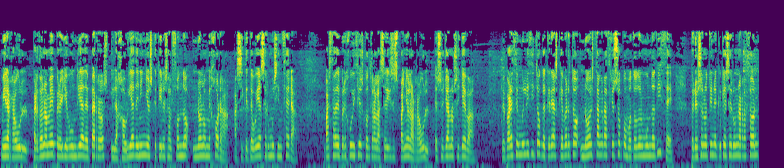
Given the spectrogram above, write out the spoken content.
Mira, Raúl, perdóname, pero llevo un día de perros y la jauría de niños que tienes al fondo no lo mejora, así que te voy a ser muy sincera. Basta de prejuicios contra las series españolas, Raúl, eso ya no se lleva. Me parece muy lícito que creas que Berto no es tan gracioso como todo el mundo dice, pero eso no tiene que ser una razón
